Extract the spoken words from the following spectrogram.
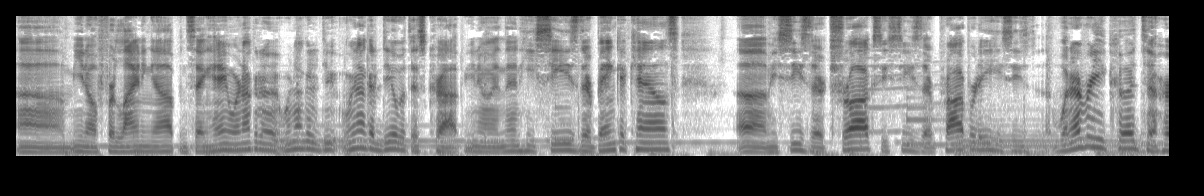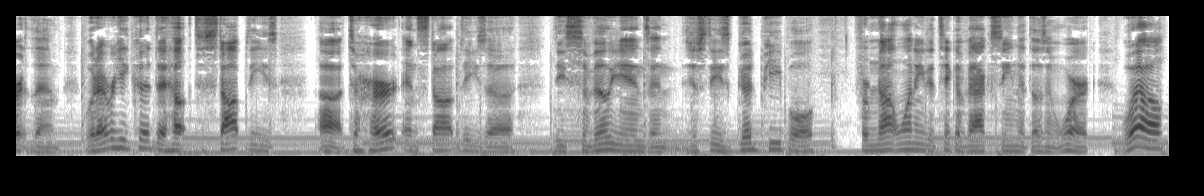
um, you know, for lining up and saying, "Hey, we're not gonna, we're not gonna do, we're not gonna deal with this crap," you know. And then he sees their bank accounts, um, he sees their trucks, he sees their property, he sees whatever he could to hurt them, whatever he could to help to stop these, uh, to hurt and stop these, uh, these civilians and just these good people from not wanting to take a vaccine that doesn't work. Well,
